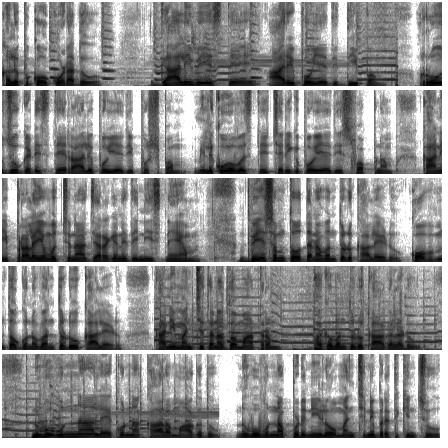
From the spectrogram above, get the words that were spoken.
కలుపుకోకూడదు. గాలి వేస్తే ఆరిపోయేది దీపం. రోజు గడిస్తే రాలిపోయేది పుష్పం మెలకువ వస్తే చెరిగిపోయేది స్వప్నం కానీ ప్రళయం వచ్చినా జరగనిది నీ స్నేహం. ద్వేషంతో ధనవంతుడు కాలేడు కోపంతో గుణవంతుడు కాలేడు కానీ మంచితనంతో మాత్రం భగవంతుడు కాగలడు. నువ్వు ఉన్నా లేకున్నా కాలం ఆగదు నువ్వు ఉన్నప్పుడు నీలో మంచిని బ్రతికించు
